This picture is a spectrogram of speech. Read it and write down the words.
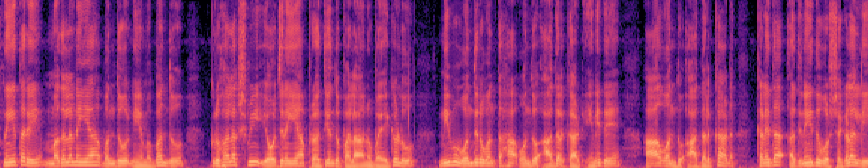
ಸ್ನೇಹಿತರೆ, ಮೊದಲನೆಯ ಒಂದು ನಿಯಮ ಬಂದು, ಗೃಹಲಕ್ಷ್ಮಿ ಯೋಜನೆಯ ಪ್ರತಿಯೊಂದು ಫಲಾನುಭವಿಗಳು ನೀವು ಹೊಂದಿರುವಂತಹ ಒಂದು ಆಧಾರ್ ಕಾರ್ಡ್ ಏನಿದೆ, ಆ ಒಂದು ಆಧಾರ್ ಕಾರ್ಡ್ ಕಳೆದ ಹದಿನೈದು ವರ್ಷಗಳಲ್ಲಿ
